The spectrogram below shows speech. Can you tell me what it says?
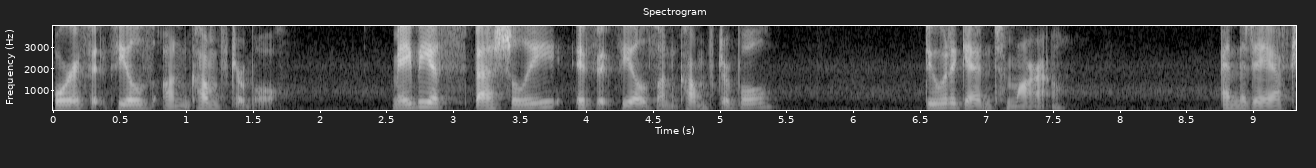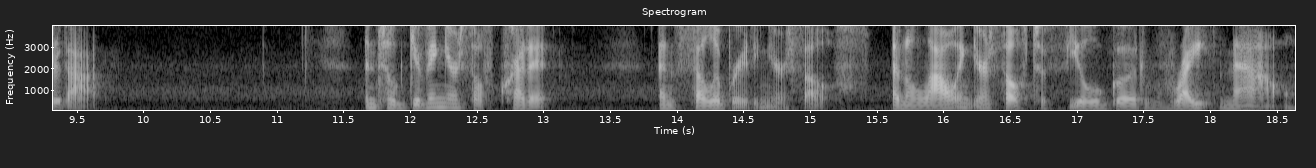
or if it feels uncomfortable, maybe especially if it feels uncomfortable, do it again tomorrow and the day after that until giving yourself credit and celebrating yourself and allowing yourself to feel good right now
